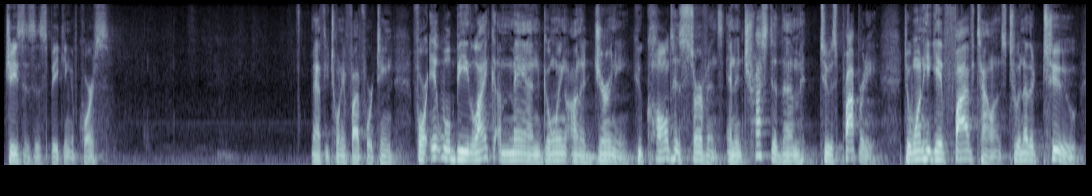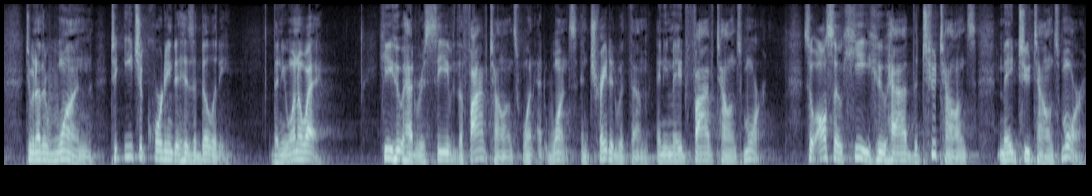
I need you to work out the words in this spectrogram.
Jesus is speaking, of course. Matthew 25, 14. For it will be like a man going on a journey who called his servants and entrusted them to his property. To one he gave five talents, to another two, to another one, to each according to his ability. Then he went away. He who had received the five talents went at once and traded with them, and he made five talents more. So also he who had the two talents made two talents more.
